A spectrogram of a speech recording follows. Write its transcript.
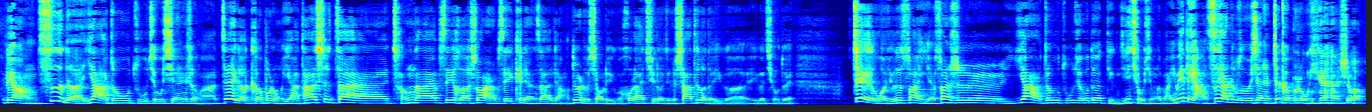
两次的亚洲足球先生啊，这个可不容易啊。他是在城南 FC 和首尔 FC K 联赛两个队都效力过，后来去了这个沙特的一个一个球队。这个我觉得算也算是亚洲足球的顶级球星了吧？因为两次亚洲足球先生，这可不容易啊，是吧？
